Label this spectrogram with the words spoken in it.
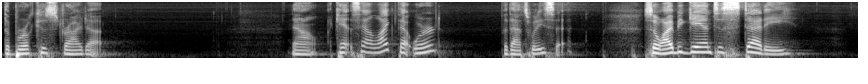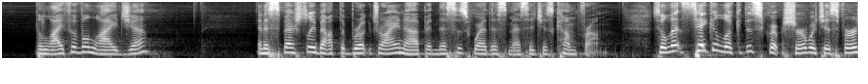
The brook has dried up. Now, I can't say I like that word, but that's what he said. So I began to study the life of Elijah and especially about the brook drying up, and this is where this message has come from. So let's take a look at the scripture, which is 1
